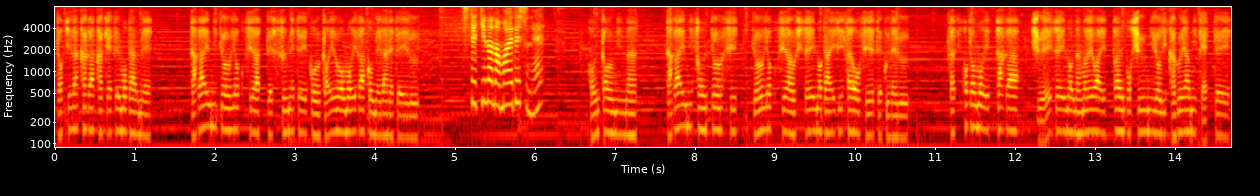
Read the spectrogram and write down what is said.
どちらかが欠けてもダメ。互いに協力し合って進めていこうという思いが込められている。素敵な名前ですね。本当にな。互いに尊重し、協力し合う姿勢の大事さを教えてくれる。先ほども言ったが、主衛星の名前は一般募集によりかぐやに決定。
